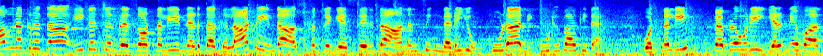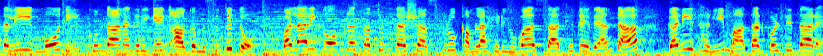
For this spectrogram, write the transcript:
ರಾಮನಗರದ ಈಗಲ್ಟನ್ ರೆಸಾರ್ಟ್ನಲ್ಲಿ ನಡೆದ ಗಲಾಟೆಯಿಂದ ಆಸ್ಪತ್ರೆಗೆ ಸೇರಿದ ಆನಂದ್ ಸಿಂಗ್ ನಡೆಯೂ ಕೂಡ ನಿಗೂಢವಾಗಿದೆ. ಒಟ್ನಲ್ಲಿ ಫೆಬ್ರವರಿ ಎರಡನೇ ವಾರದಲ್ಲಿ ಮೋದಿ ಕುಂದಾನಗರಿಗೆ ಆಗಮಿಸುತ್ತಿದ್ದು, ಬಳ್ಳಾರಿ ಕಾಂಗ್ರೆಸ್ ಅತೃಪ್ತ ಶಾಸಕರು ಕಮಲ ಹಿಡಿಯುವ ಸಾಧ್ಯತೆ ಇದೆ ಅಂತ ಗಣಿ ಧಣಿ ಮಾತಾಡ್ಕೊಳ್ತಿದ್ದಾರೆ.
